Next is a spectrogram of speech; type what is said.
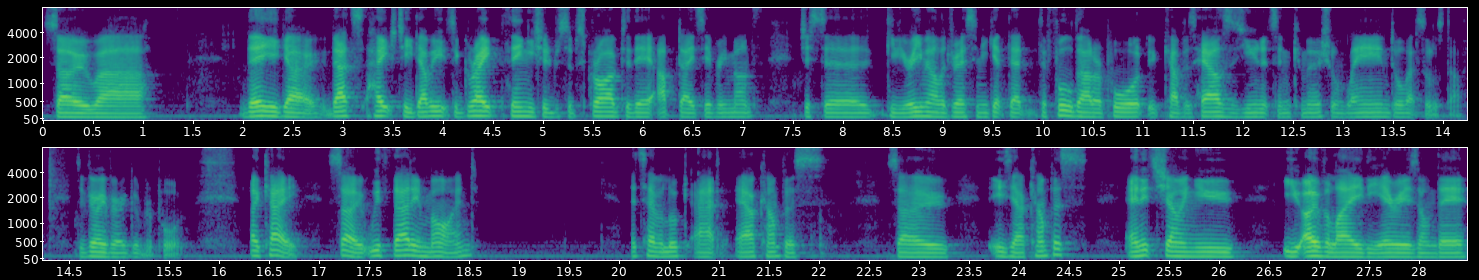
So uh, there you go. That's HTW. It's a great thing. You should subscribe to their updates every month just to give your email address and you get that the full data report. It covers houses, units, and commercial land, all that sort of stuff. It's a very, very good report. Okay, so with that in mind, let's have a look at our compass. So is our compass, and it's showing you you overlay the areas on there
